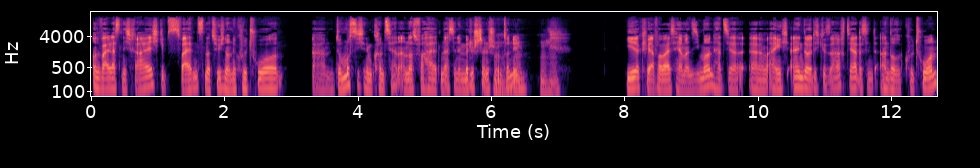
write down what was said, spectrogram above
Und weil das nicht reicht, gibt es zweitens natürlich noch eine Kultur, ähm, du musst dich in einem Konzern anders verhalten als in einem mittelständischen mhm. Unternehmen. Jeder Querverweis, Hermann Simon hat es ja äh, eigentlich eindeutig gesagt, ja, das sind andere Kulturen.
